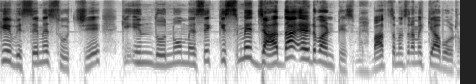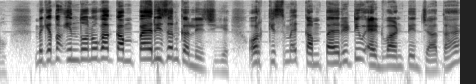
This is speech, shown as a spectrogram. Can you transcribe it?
के विषय में सोचिए कि इन दोनों में से किसमें ज़्यादा एडवांटेज में बात समझना मैं क्या बोल रहा हूँ? मैं कहता हूँ इन दोनों का कंपैरिजन कर लीजिए और किसमें कंपैरेटिव एडवांटेज ज़्यादा है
